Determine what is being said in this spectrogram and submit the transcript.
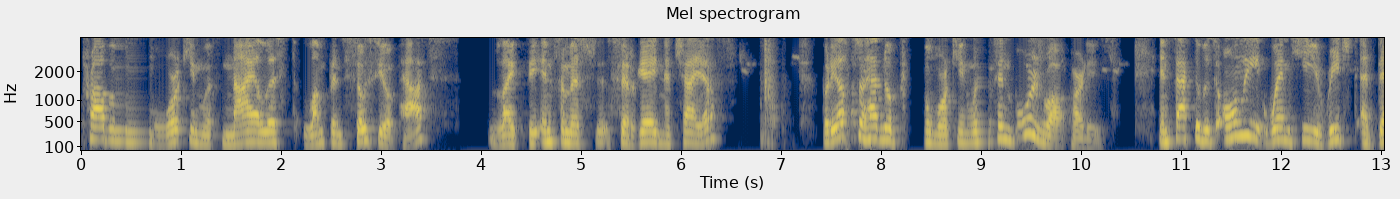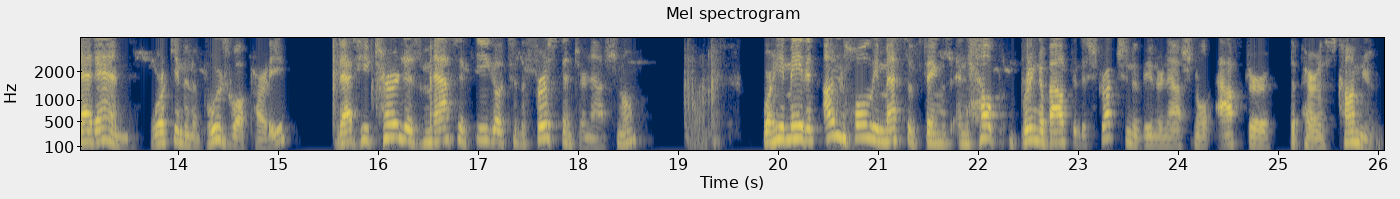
problem working with nihilist lumpen sociopaths like the infamous Sergei Nechayev, but he also had no problem working within bourgeois parties. In fact, it was only when he reached a dead end working in a bourgeois party that he turned his massive ego to the First International where he made an unholy mess of things and helped bring about the destruction of the International after the Paris Commune.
